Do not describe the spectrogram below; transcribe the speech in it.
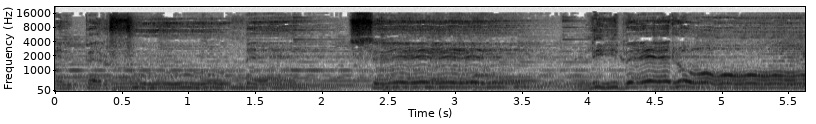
el perfume se liberó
